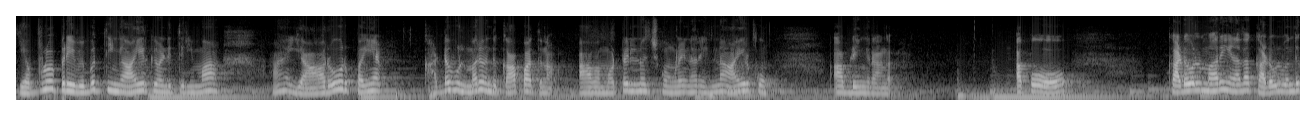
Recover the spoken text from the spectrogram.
எவ்வளோ பெரிய விபத்து இங்கே ஆயிருக்க வேண்டிய தெரியுமா? ஆ, யாரோ ஒரு பையன் கடவுள் மாதிரி வந்து காப்பாற்றினான் அவன் மட்டும் இல்லைன்னு வச்சுக்கோங்களேன் என்ன ஆயிருக்கும் அப்படிங்கிறாங்க. அப்போது கடவுள் மாதிரி என்னதான் கடவுள் வந்து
